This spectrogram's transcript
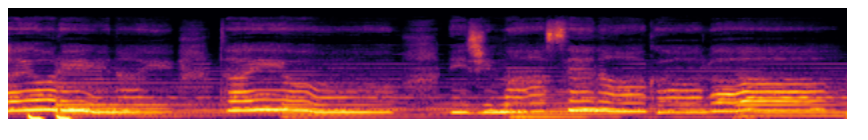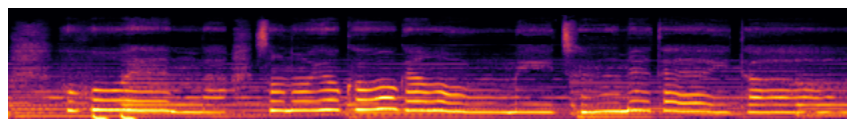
頼りない太陽をにじませながら微笑んだその横顔を見つめていた。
